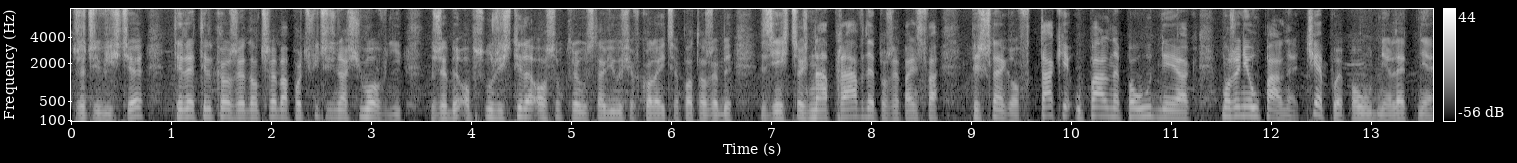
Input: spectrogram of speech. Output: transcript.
rzeczywiście. Tyle tylko, że no, trzeba poćwiczyć na siłowni, żeby obsłużyć tyle osób, które ustawiły się w kolejce po to, żeby zjeść coś naprawdę, proszę Państwa, pysznego. W takie upalne południe, jak, może nie upalne, ciepłe południe letnie,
